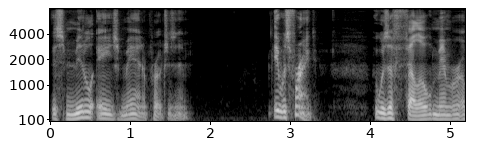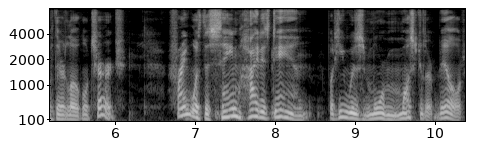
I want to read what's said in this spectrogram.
this middle aged man approaches him. It was Frank, who was a fellow member of their local church. Frank was the same height as Dan, but he was more muscular build,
